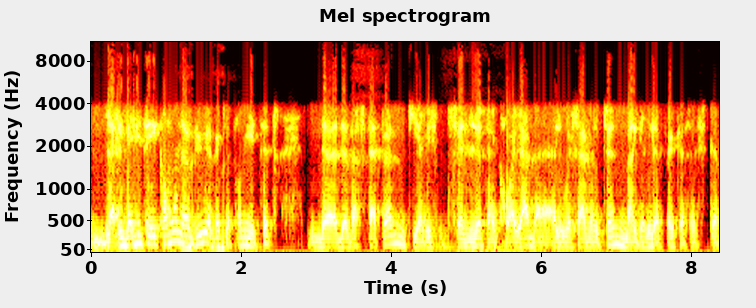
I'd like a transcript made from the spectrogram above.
la rivalité, comme on a vu avec le premier titre de, Verstappen, qui avait fait une lutte incroyable à, Lewis Hamilton, malgré le fait que ça s'est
